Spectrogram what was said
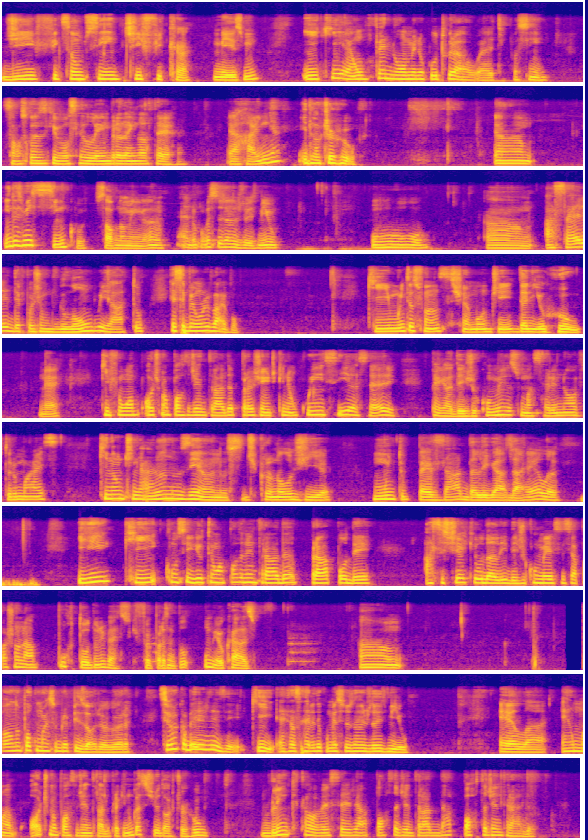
de ficção científica mesmo, e que é um fenômeno cultural. É tipo assim, são as coisas que você lembra da Inglaterra. É a Rainha e Doctor Who. Um, em 2005, salvo não me engano, é, no começo dos anos 2000, o, um, a série, depois de um longo hiato, recebeu um revival que muitos fãs chamam de The New Who, né? Que foi uma ótima porta de entrada pra gente que não conhecia a série, pegar desde o começo, uma série nova e tudo mais, que não tinha anos e anos de cronologia muito pesada ligada a ela, e que conseguiu ter uma porta de entrada para poder assistir aquilo dali desde o começo e se apaixonar por todo o universo, que foi, por exemplo, o meu caso. Um, Falando um pouco mais sobre o episódio agora. Se eu acabei de dizer que essa série do começo dos anos 2000 ela é uma ótima porta de entrada para quem nunca assistiu Doctor Who, Blink talvez seja a porta de entrada da porta de entrada.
